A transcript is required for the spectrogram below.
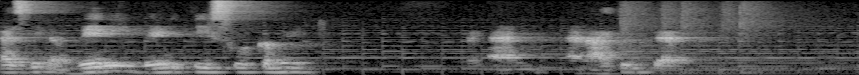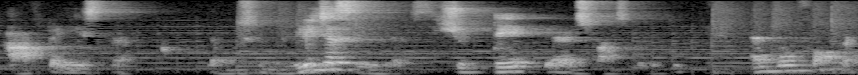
has been a very, very peaceful community. And, and I think that after Easter, the Muslim religious leaders should take their responsibility and move forward.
